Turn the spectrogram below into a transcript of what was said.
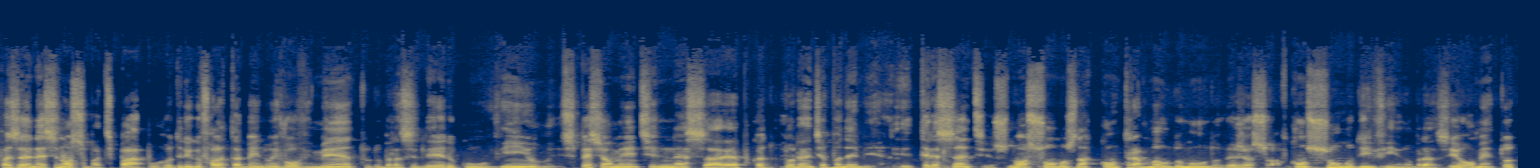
Pois é, nesse nosso bate-papo, o Rodrigo fala também do envolvimento do brasileiro com o vinho, especialmente nessa época durante a pandemia. Interessante isso, nós somos na contramão do mundo, veja só. O consumo de vinho no Brasil aumentou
